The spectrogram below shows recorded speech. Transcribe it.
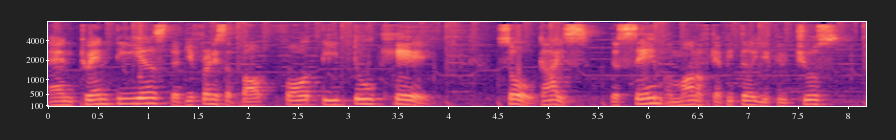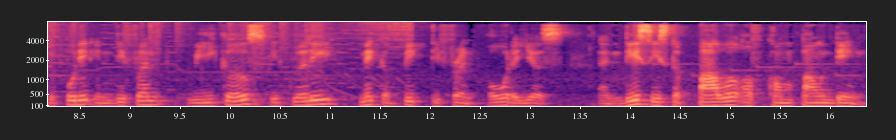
And 20 years, the difference is about 42k. So guys, the same amount of capital if you choose to put it in different vehicles it really make a big difference over the years. And this is the power of compounding.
